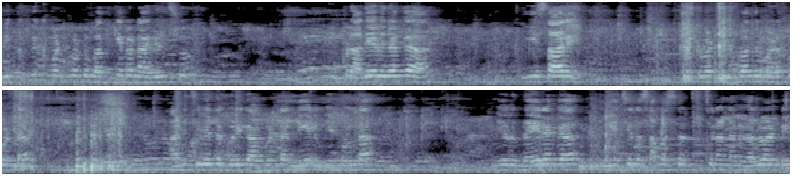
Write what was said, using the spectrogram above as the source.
విక్కు బిక్కు పట్టుకుంటూ బతికిండో నాకు తెలుసు. ఇప్పుడు అదేవిధంగా ఈసారి ఎటువంటి ఇబ్బందులు పడకుండా అణచివేత గురి కాకుండా నేను మీకున్నా మీరు ధైర్యంగా ఏ చిన్న సమస్య వచ్చినా నన్ను కలవండి.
